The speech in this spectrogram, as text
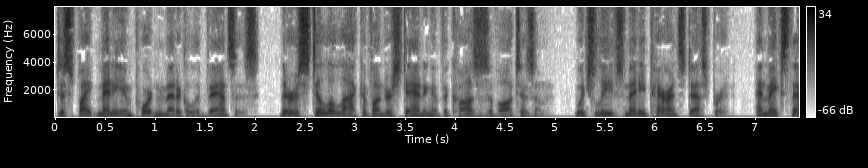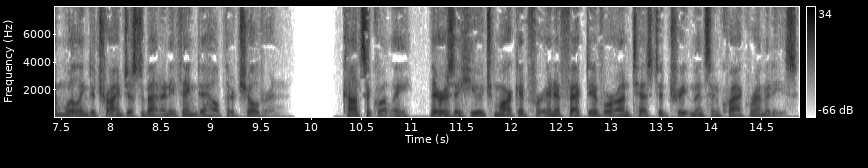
Despite many important medical advances, there is still a lack of understanding of the causes of autism, which leaves many parents desperate, and makes them willing to try just about anything to help their children. Consequently, there is a huge market for ineffective or untested treatments and quack remedies,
